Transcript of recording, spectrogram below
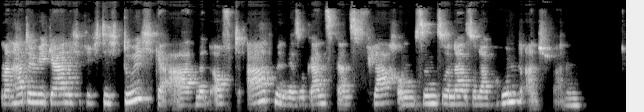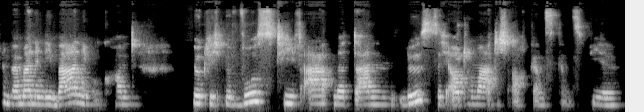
man hat irgendwie gar nicht richtig durchgeatmet. Oft atmen wir so ganz, ganz flach und sind so in einer, so einer Grundanspannung. Und wenn man in die Wahrnehmung kommt, wirklich bewusst tief atmet, dann löst sich automatisch auch ganz, ganz viel.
